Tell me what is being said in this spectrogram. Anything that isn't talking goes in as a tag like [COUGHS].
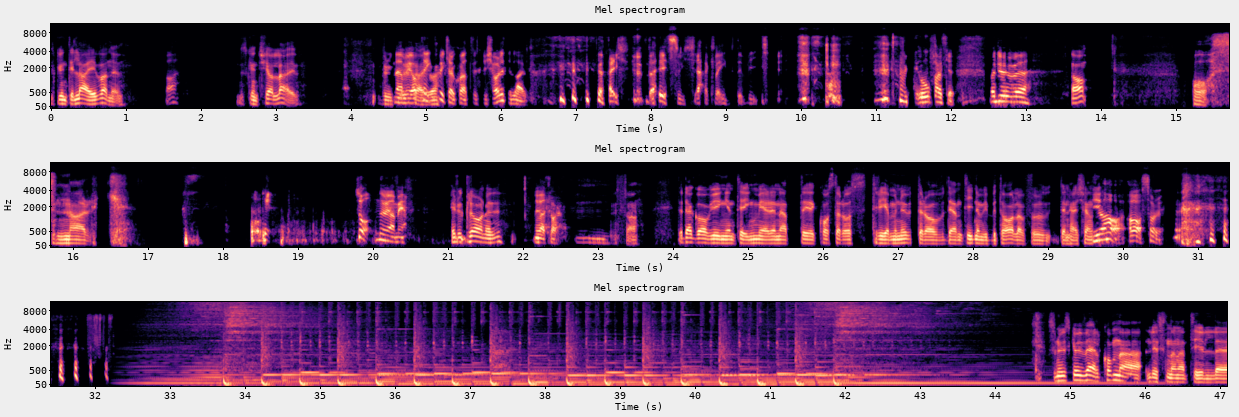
Du ska ju inte lajva nu. Va? Du ska inte köra live. [LAUGHS] Brukar Nej, men jag tänkte kanske att vi ska köra lite live. [LAUGHS] Nej, det här är så jäkla inte vi. [LAUGHS] Vilken osäker. Men du, eh, Ja. Åh, snark. så nu är jag med. Är du klar nu? Nu är jag klar. Mm. Fan. Det där gav ju ingenting mer än att det kostar oss tre minuter av den tiden vi betalar för den här tjänsten. Ja, sorry. [LAUGHS] Så nu ska vi välkomna lyssnarna till, eh,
